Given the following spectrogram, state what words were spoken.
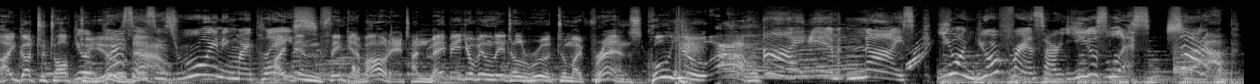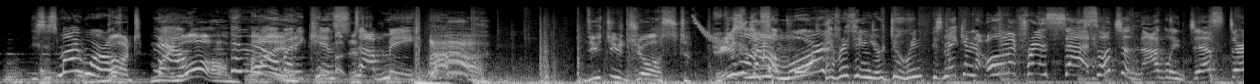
I got to talk Your to you Your presence is ruining my place. I've been thinking about it, and maybe you've been a little rude to my friends. Could you? Ah! I am nice. You and your friends are useless. Shut up. This is my world. But my now, love, and I- nobody can uh, stop me. Ah! Did you just You hit want me? some more? Everything you're doing is making all my friends sad. Such an ugly jester.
